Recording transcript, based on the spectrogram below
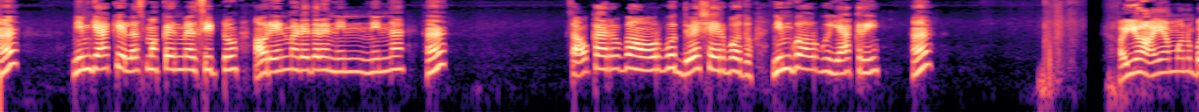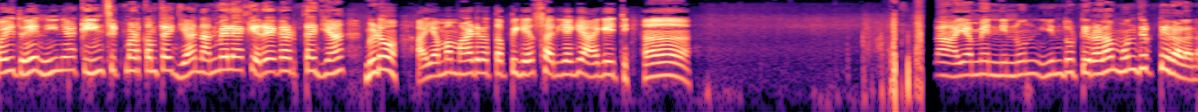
ಹಾ? ನಿಮ್ಗೆ ಯಾಕೆ ಲಸ್ಮಕ್ಕನ ಮೇಲೆ ಸಿಟ್ಟು? ಅವ್ರು ಏನ್ ಮಾಡಿದಾರೆ? ನಿನ್ ನಿನ್ನ, ಹಾ? ಸಾವುಕಾರರಿಗೂ ಅವ್ರಿಗೂ ದ್ವೇಷ ಇರ್ಬೋದು. ನಿಮ್ಗೂ ಅವ್ರಿಗೂ ಯಾಕ್ರಿ? ಹಾ? ಅಯ್ಯೋ, ಅಯ್ಯಮ್ಮನ ಬೈದ್ರೆ ನೀನ್ ಯಾಕೆ ಹಿಂಗ್ ಸಿಟ್ಟು ಮಾಡ್ಕೊಂತ ಇದ್ಯಾ? ನನ್ನ ಮೇಲೆ ಯಾಕೆ ರೇಗಾಡ್ತಾ ಇದ್ಯಾ? ಬಿಡು, ಅಯ್ಯಮ್ಮ ಮಾಡಿರೋ ತಪ್ಪಿಗೆ ಸರಿಯಾಗಿ ಆಗೈತಿ. ಹಾ. ಅಯ್ಯಮ್ಮ, ನಿನ್ನ ಹಿಂದುಟ್ಟಿರಲ್ಲ ಮುಂದಿಟ್ಟಿರಳನ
